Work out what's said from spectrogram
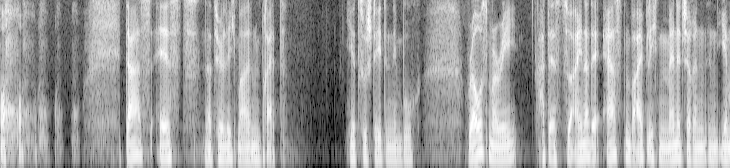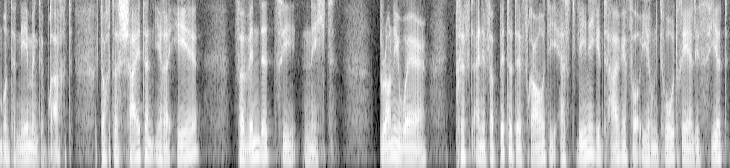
Das ist natürlich mal ein Brett. Hierzu steht in dem Buch, Rosemary hatte es zu einer der ersten weiblichen Managerinnen in ihrem Unternehmen gebracht, doch das Scheitern ihrer Ehe verwindet sie nicht. Bronnie Ware trifft eine verbitterte Frau, die erst wenige Tage vor ihrem Tod realisiert,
